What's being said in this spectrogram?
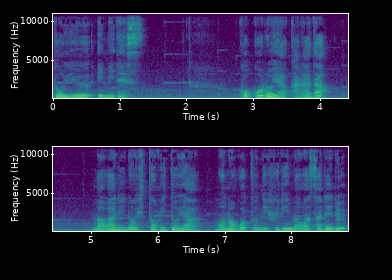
という意味です。心や体、周りの人々や物事に振り回される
